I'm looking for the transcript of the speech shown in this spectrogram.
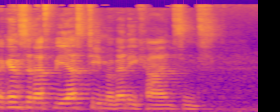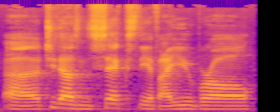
against an FBS team of any kind since uh, 2006, the FIU brawl.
